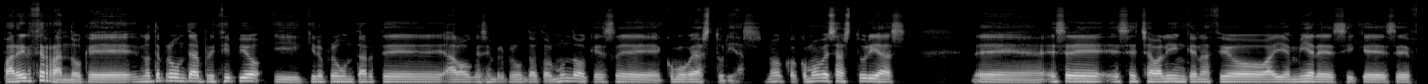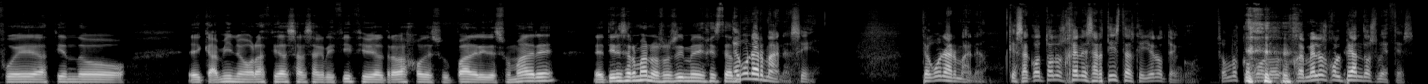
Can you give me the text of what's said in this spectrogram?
para ir cerrando, que no te pregunté al principio y quiero preguntarte algo que siempre pregunto a todo el mundo, que es eh, cómo ve Asturias, ¿no? ¿Cómo ves Asturias, eh, ese, ese chavalín que nació ahí en Mieres y que se fue haciendo eh, camino gracias al sacrificio y al trabajo de su padre y de su madre? Eh, ¿Tienes hermanos? No sé si me dijiste. Tengo una hermana, sí. Tengo una hermana que sacó todos los genes artistas que yo no tengo. Somos como los gemelos golpean dos veces.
